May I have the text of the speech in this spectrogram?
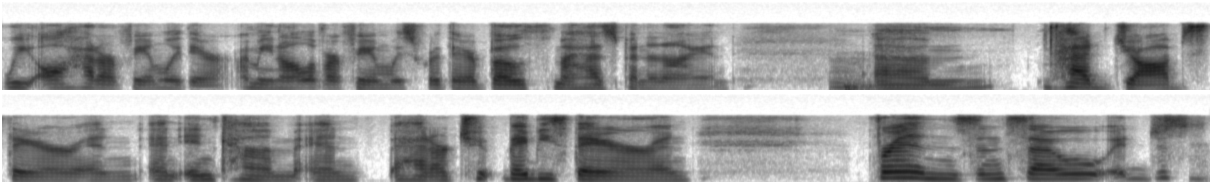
we all had our family there. I mean all of our families were there both my husband and i and mm. um, had jobs there and and income and had our babies there and friends. And so it just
